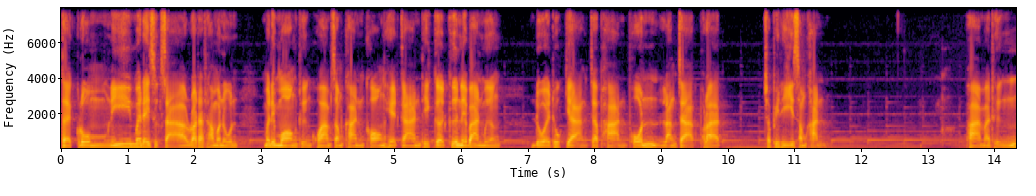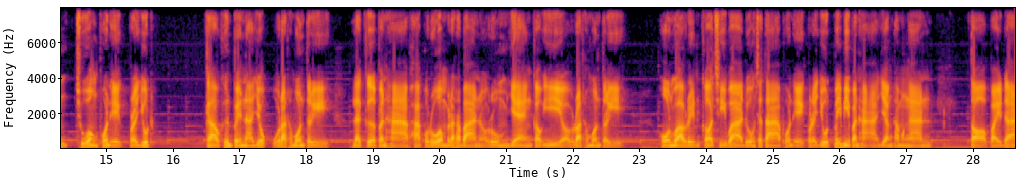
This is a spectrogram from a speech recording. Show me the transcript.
แต่กลุ่มนี้ไม่ได้ศึกษารัฐธรรมนูญไม่ได้มองถึงความสำคัญของเหตุการณ์ที่เกิดขึ้นในบ้านเมือง โดยทุกอย่างจะผ่านพ้นหลังจากพระราชพิธีสำคัญ ผ่านมาถึงช่วงพลเอกประยุทธ์ก้าวขึ้นเป็นนายกรัฐมนตรี และเกิดปัญหาพักร่วมรัฐบาลรุมแย่งเก้าอี้รัฐมนตรี โหนวารินก็ชี้ว่าดวงชะตาพลเอกประยุทธ์ไม่มีปัญหายังทำงาน ต่อไปได้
